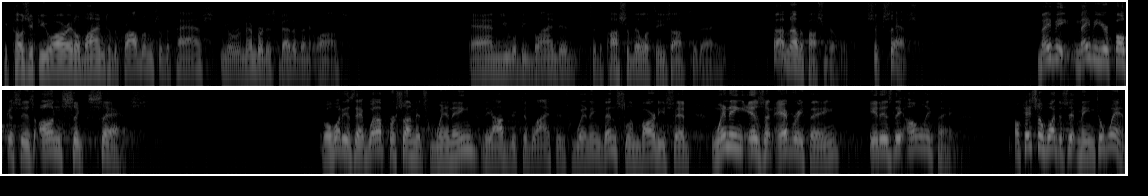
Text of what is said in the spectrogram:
Because if you are, it'll blind to the problems of the past. You'll remember it as better than it was. And you will be blinded to the possibilities of today. Well, another possibility success. Maybe, maybe your focus is on success. Well, what is that? Well, for some, it's winning. The object of life is winning. Vince Lombardi said, Winning isn't everything, it is the only thing. Okay, so what does it mean to win?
